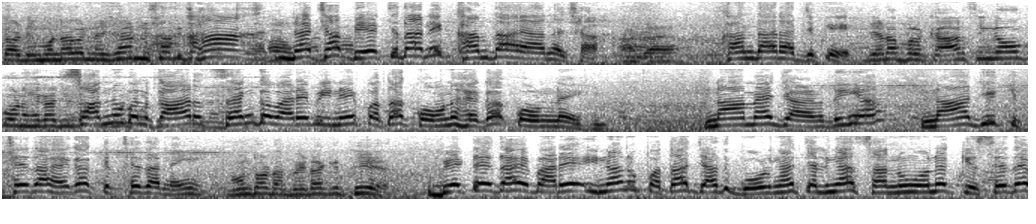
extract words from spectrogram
ਤੁਹਾਡੇ ਮੁੰਡਾ ਕੋਈ ਨਸ਼ਾ ਨੁਸ਼ਾ ਵੀ ਹਾਂ ਨਸ਼ਾ ਵੇਚਦਾ ਨਹੀਂ ਖਾਂਦਾ ਆ ਨਸ਼ਾ। ਖਾਂਦਾ ਰੱਜ ਕੇ। ਜਿਹੜਾ ਬਲਕਾਰ ਸਿੰਘ ਆ ਉਹ ਕੌਣ ਹੈਗਾ ਜੀ? ਸਾਨੂੰ ਬਲਕਾਰ ਸਿੰਘ ਬਾਰੇ ਵੀ ਨਹੀਂ ਪਤਾ ਕੌਣ ਹੈਗਾ ਕੌਣ ਨਹੀਂ। ਨਾ ਮੈਂ ਜਾਣਦੀ ਆ ਨਾ ਜੀ ਕਿੱਥੇ ਦਾ ਹੈਗਾ ਕਿੱਥੇ ਦਾ ਨਹੀਂ। ਹੁਣ ਤੁਹਾਡਾ ਬੇਟਾ ਕਿੱਥੇ ਹੈ? ਬੇਟੇ ਦਾ ਇਹ ਬਾਰੇ ਇਹਨਾਂ ਨੂੰ ਪਤਾ ਜਦ ਗੋਲੀਆਂ ਚੱਲੀਆਂ ਸਾਨੂੰ ਉਹਨੇ ਕਿਸੇ ਦੇ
